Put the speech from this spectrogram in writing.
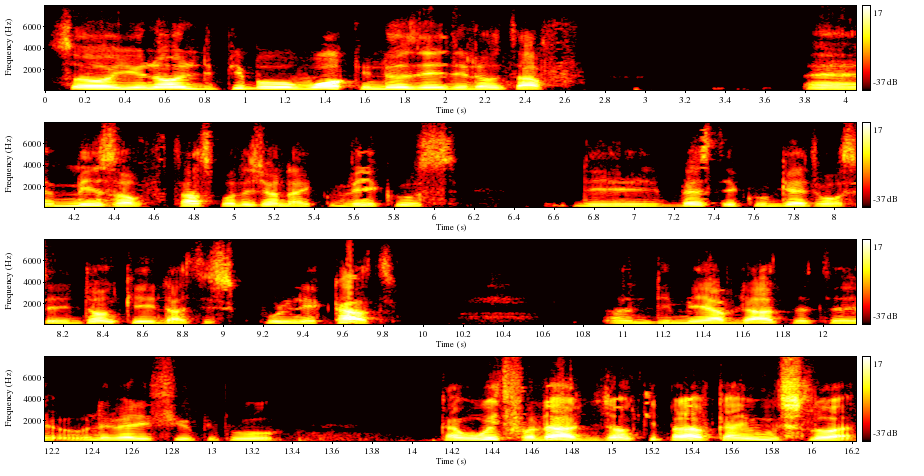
So, you know, the people walk in those days, they don't have uh, means of transportation like vehicles. The best they could get was a donkey that is pulling a cart. And they may have that, but uh, only very few people can wait for that. The donkey perhaps can move slower.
